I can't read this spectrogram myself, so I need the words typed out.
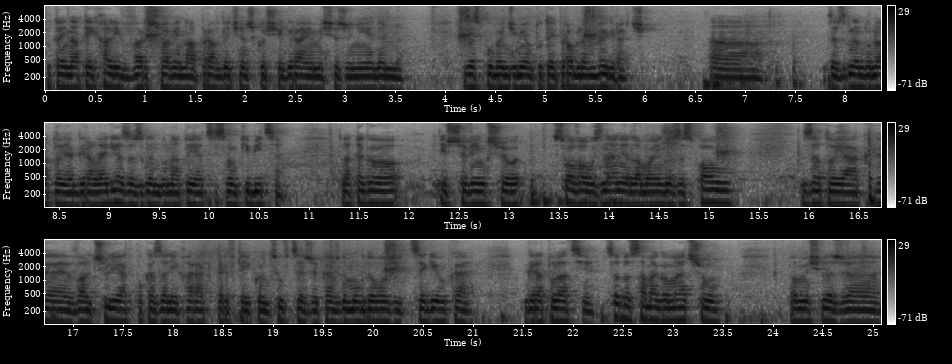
Tutaj na tej hali w Warszawie naprawdę ciężko się gra i myślę, że nie jeden zespół będzie miał tutaj problem wygrać. Ze względu na to, jak gra Legia, ze względu na to, jacy są kibice. Dlatego jeszcze większe słowa uznania dla mojego zespołu za to, jak e, walczyli, jak pokazali charakter w tej końcówce, że każdy mógł dołożyć cegiełkę. Gratulacje. Co do samego meczu, to myślę, że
